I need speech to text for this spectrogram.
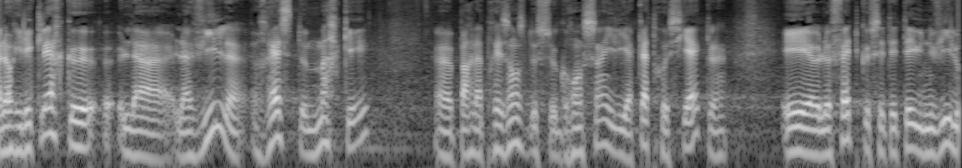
Alors il est clair que la ville reste marquée par la présence de ce grand saint il y a quatre siècles et euh, le fait que c'était une ville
